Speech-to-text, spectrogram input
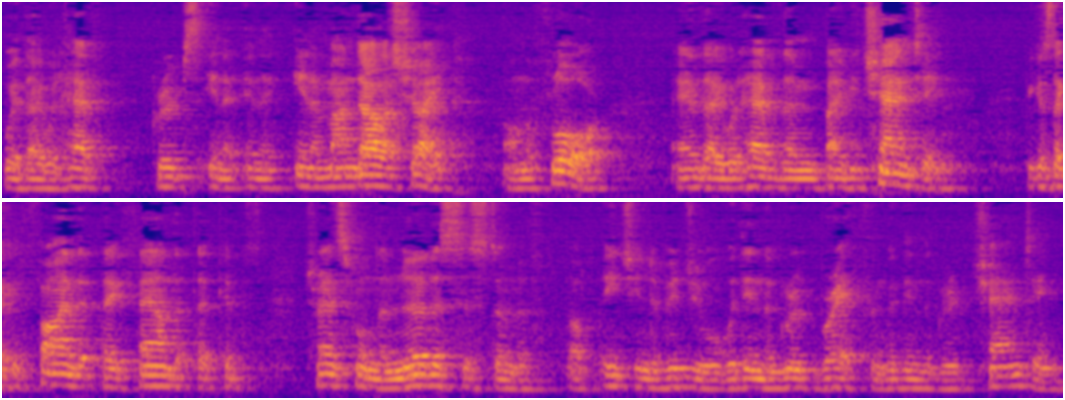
where they would have groups in a, in a, in a mandala shape on the floor, and they would have them maybe chanting, because they could find that they found that they could transform the nervous system of, of each individual within the group breath and within the group chanting.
